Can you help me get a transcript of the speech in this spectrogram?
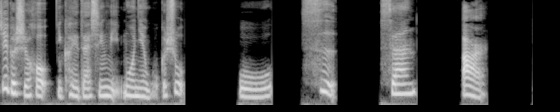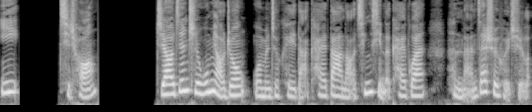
这个时候，你可以在心里默念五个数：五、四、三、二、一，起床。只要坚持五秒钟，我们就可以打开大脑清醒的开关，很难再睡回去了。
